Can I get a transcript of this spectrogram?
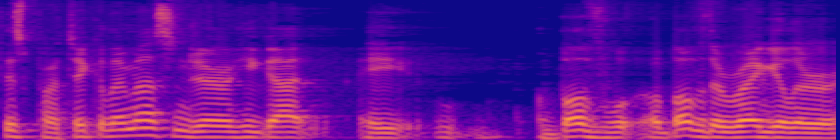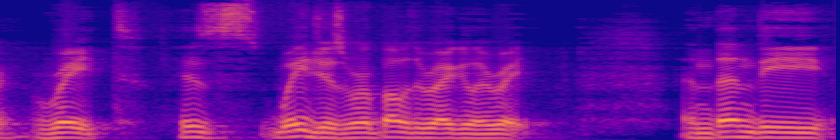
This particular messenger, he got a above above the regular rate. His wages were above the regular rate. And then the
